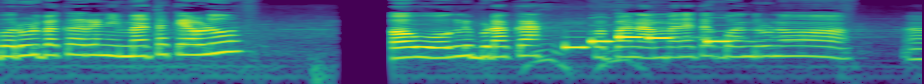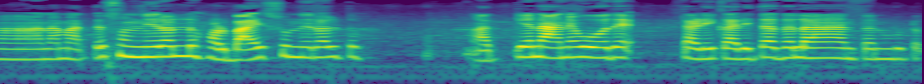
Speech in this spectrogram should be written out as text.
ಬರುಳ್ಬೇಕಾದ್ರೆ ನಿಮ್ಮ ತಕ್ಕೆ ಅವಳು ಹೋಗ್ಲಿ ಬಿಡಕ್ಕ. ಪಾಪ ನಮ್ಮ ಮನೆ ತಗ ಬಂದ್ರು ನಮ್ಮ ಅತ್ತೆ ಸುಮ್ನಿರಲ್ಲು ಹೊಳ್ ಬಾಯಿ ಸುಮ್ಮನಿರಲ್ತು ಅದಕ್ಕೆ ನಾನೇ ಹೋದೆ. ತಡಿ ಕರಿತದಲ್ಲ ಅಂತ ಅಂದ್ಬಿಟ್ಟು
